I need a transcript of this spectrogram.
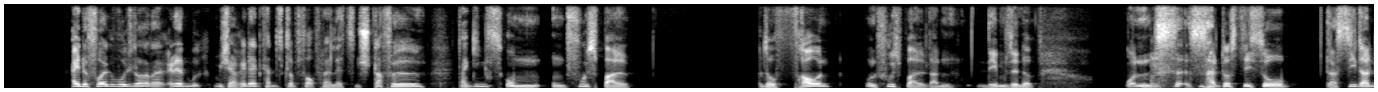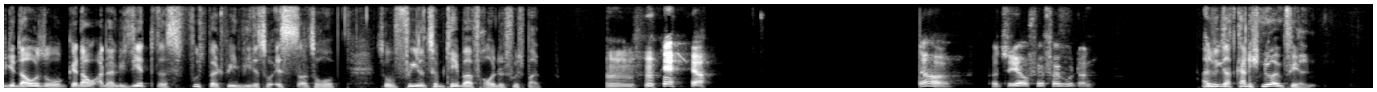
eine Folge, wo ich noch erinnern, mich erinnern kann, ich glaube, es war auf der letzten Staffel, da ging es um, um Fußball. Also Frauen und Fußball dann in dem Sinne. Und es ist halt lustig so, dass sie dann genauso genau analysiert das Fußballspiel, wie das so ist. Also so viel zum Thema Frauen und Fußball. Hm. ja. Ja, hört sich auf jeden Fall gut an. Also wie gesagt, kann ich nur empfehlen.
